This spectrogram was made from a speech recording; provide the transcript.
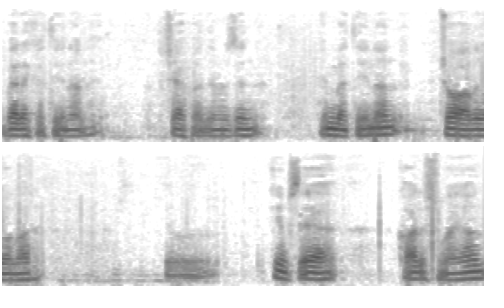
bereketiyle, Şeyh Efendimizin himmetiyle çoğalıyorlar. Kimseye karışmayan,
